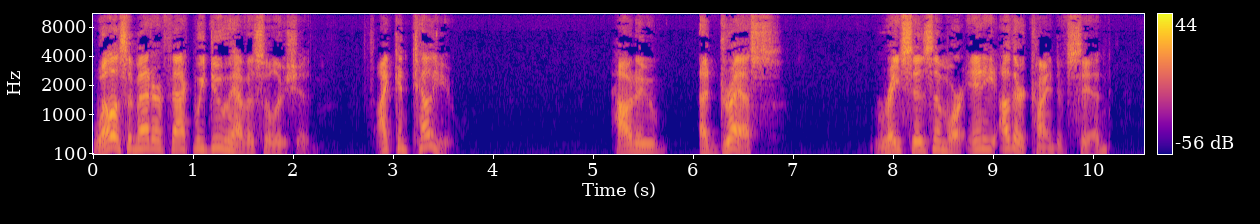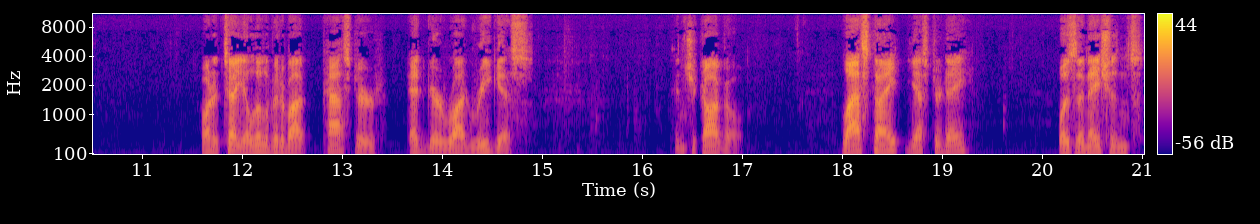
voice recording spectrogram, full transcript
Well, as a matter of fact, we do have a solution. I can tell you how to address racism or any other kind of sin. I want to tell you a little bit about Pastor Edgar Rodriguez in Chicago. Last night, yesterday, was the nation's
